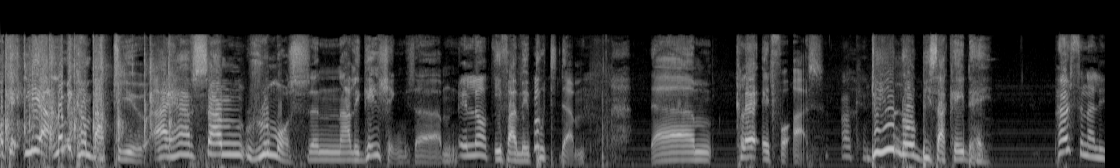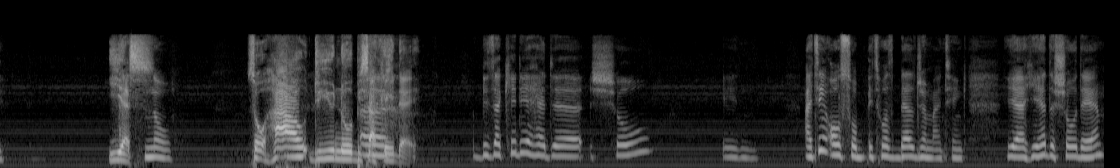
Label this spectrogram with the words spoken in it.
Okay, Leah, let me come back to you. I have some rumors and allegations, um, a lot. if I may put them. Um, clear it for us. okay. Do you know Bisa Kdei? Personally, Yes. no. So how do you know Bisake Uh? Had a show in, I think also it was Belgium. I think, yeah, he had a show there,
